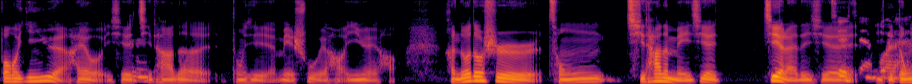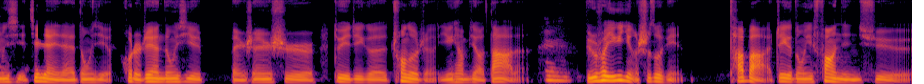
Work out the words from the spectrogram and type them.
包括音乐，还有一些其他的东西，美术也好，音乐也好。很多都是从其他的媒介借来的一些一些东西，借鉴一些东西，或者这件东西本身是对这个创作者影响比较大的。嗯，比如说一个影视作品，他把这个东西放进去，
